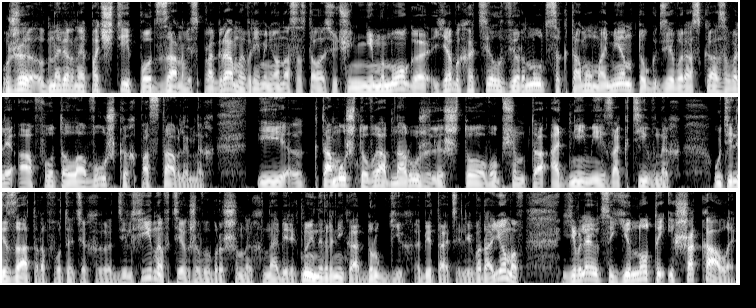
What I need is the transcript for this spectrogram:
Уже, наверное, почти под занавес программы, времени у нас осталось очень немного, я бы хотел вернуться к тому моменту, где вы рассказывали о фотоловушках поставленных, и э, к тому, что вы обнаружили, что, в общем-то, одними из активных утилизаторов вот этих э, дельфинов, тех же выброшенных на берег, ну и наверняка других обитателей водоемов, являются еноты и шакалы.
